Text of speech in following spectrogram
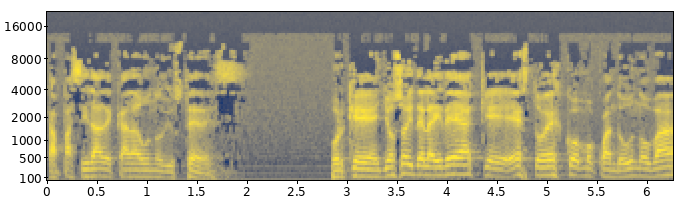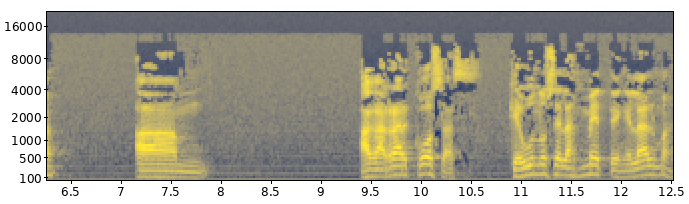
capacidad de cada uno de ustedes. Porque yo soy de la idea que esto es como cuando uno va a um, agarrar cosas que uno se las mete en el alma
